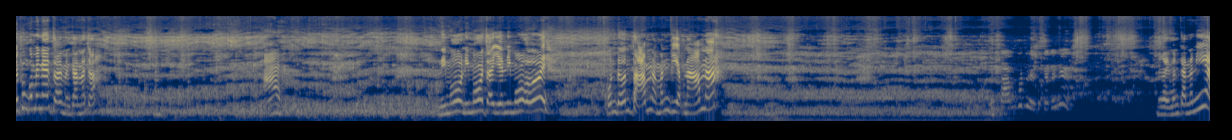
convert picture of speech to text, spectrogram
จ๊พุ่งก็ไม่แน่ใจเหมือนกันนะจ๊ะอ้าวนิโมนิโมใจเย็นนิโมเอ้ย คนเดินตามน่ะมันเหยียบน้ำนะตามก็เหนื่อยเหมือนกันนะเนี่ยเหนื่อยเหมือนกันนะเนี่ย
